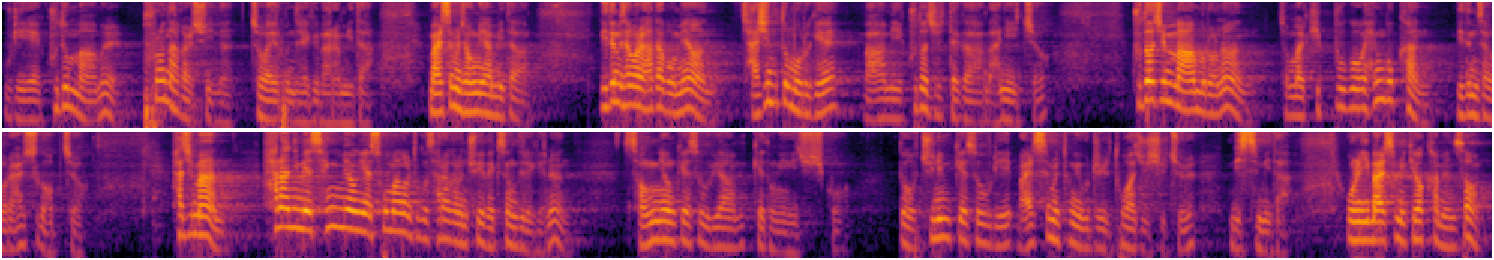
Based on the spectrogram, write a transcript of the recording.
우리의 굳은 마음을 풀어나갈 수 있는 저와 여러분들에게 바랍니다. 말씀을 정리합니다. 믿음 생활을 하다 보면 자신도 모르게 마음이 굳어질 때가 많이 있죠. 굳어진 마음으로는 정말 기쁘고 행복한 믿음 생활을 할 수가 없죠. 하지만 하나님의 생명의 소망을 두고 살아가는 주의 백성들에게는 성령께서 우리와 함께 동행해 주시고 또 주님께서 우리의 말씀을 통해 우리를 도와주실 줄 믿습니다. 오늘 이 말씀을 기억하면서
